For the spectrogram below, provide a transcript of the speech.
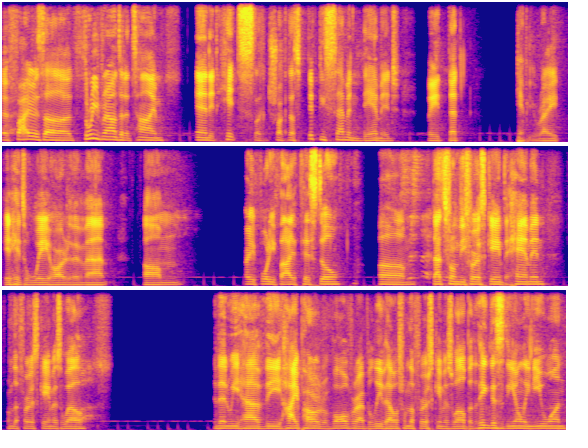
It fires uh three rounds at a time, and it hits like a truck. It does 57 damage. Wait, that can't be right. It hits way harder than that. Um, 45 pistol. Um, that's from the first game. The Hammond from the first game as well. And then we have the high-powered revolver. I believe that was from the first game as well. But I think this is the only new one.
